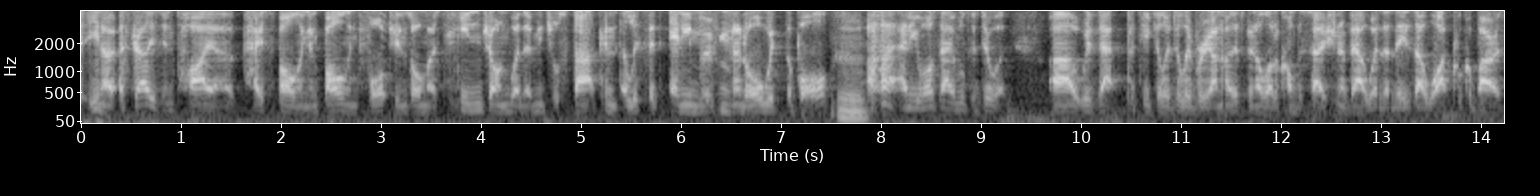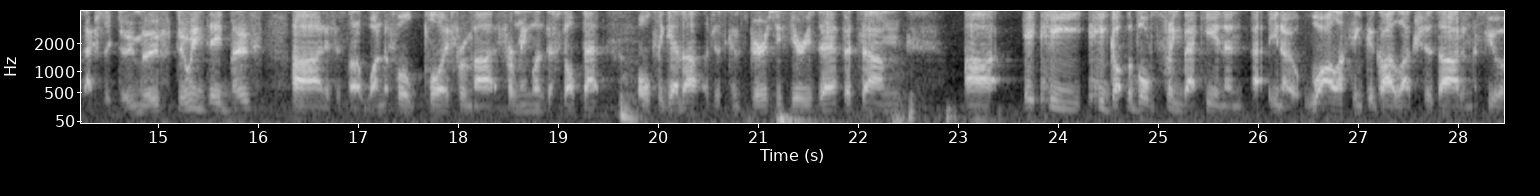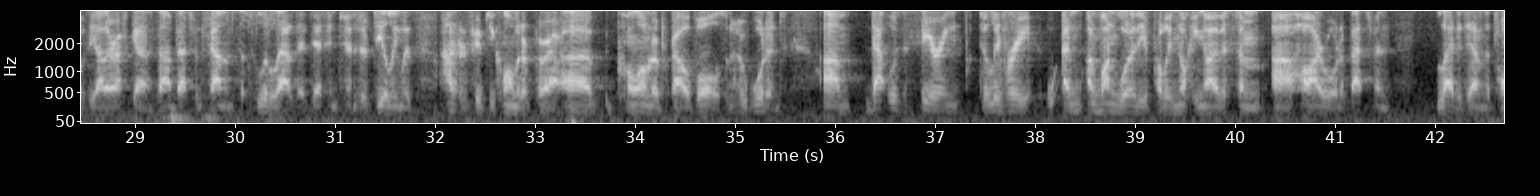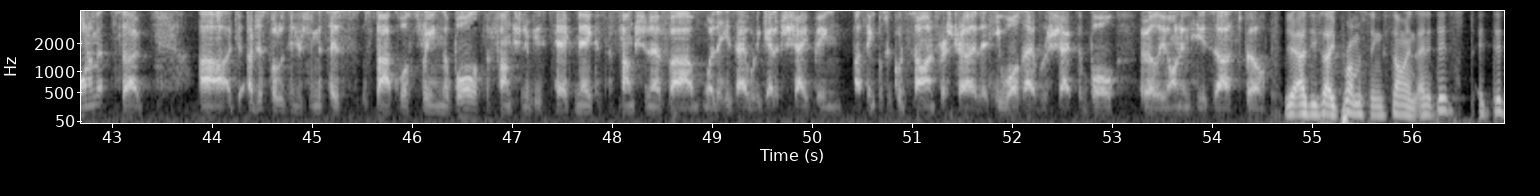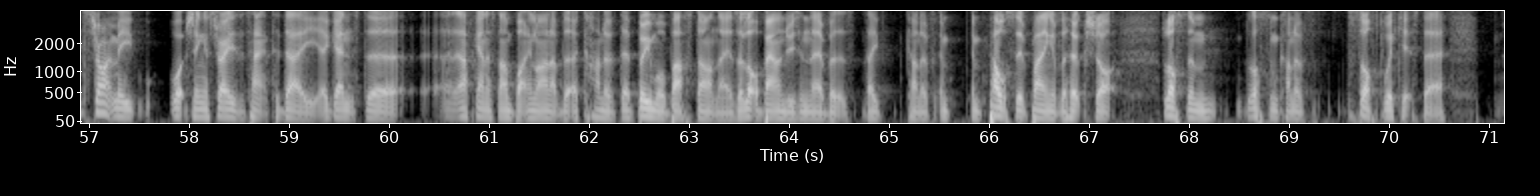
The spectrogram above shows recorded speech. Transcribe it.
you know, Australia's entire pace bowling and bowling fortunes almost hinge on whether Mitchell Starc can elicit any movement at all with the ball, mm. uh, and he was able to do it. Uh, with that particular delivery, I know there's been a lot of conversation about whether these uh, white kookaburras actually do move, do indeed move, uh, and if it's not a wonderful ploy from uh, from England to stop that altogether, just conspiracy theories there. But um, uh, it, he he got the ball to swing back in, and uh, you know, while I think a guy like Shahzad and a few of the other Afghanistan batsmen found themselves a little out of their depth in terms of dealing with 150 kilometre per hour, uh, kilometre per hour balls, and who wouldn't? Um, that was a searing delivery, and, and, one worthy of probably knocking over some uh, higher order batsmen later down the tournament. So uh, I just thought it was interesting to see Starc was swinging the ball. It's a function of his technique. It's a function of um, whether he's able to get it shaping. I think it was a good sign for Australia that he was able to shape the ball early on in his uh, spell. Yeah, as you say, promising signs. And it did it did strike me watching Australia's attack today against the uh, Afghanistan batting lineup that are kind of they're boom or bust, aren't they? There's a lot of boundaries in there, but they kind of impulsive playing of the hook shot lost them lost some kind of soft wickets there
